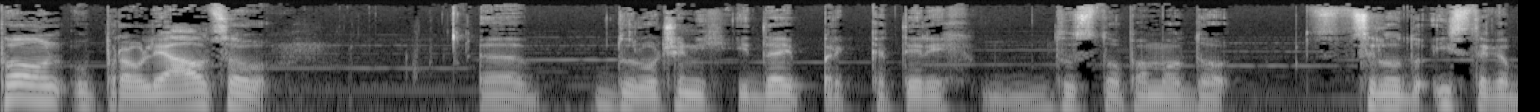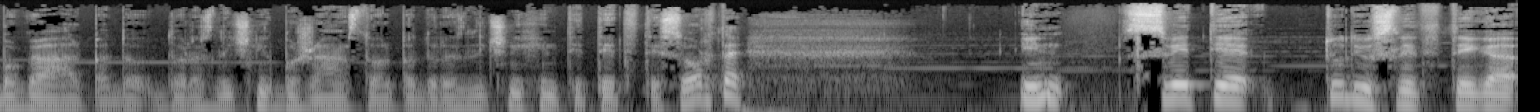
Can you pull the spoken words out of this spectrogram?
poln upravljavcev uh, določenih idej, prek katerih dostopamo do, celo do istega Boga ali pa do, do različnih božanstv ali pa do različnih entitet te sorte. In svet je tudi vsled tega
